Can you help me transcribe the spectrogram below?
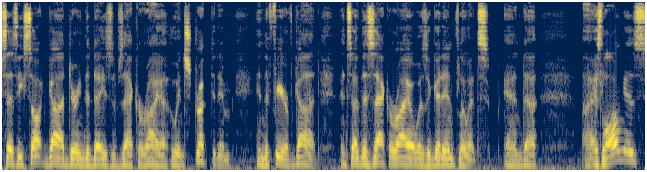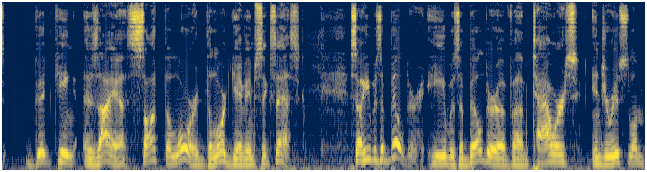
Says he sought God during the days of Zechariah, who instructed him in the fear of God. And so this Zechariah was a good influence. And uh, uh, as long as good King Uzziah sought the Lord, the Lord gave him success. So he was a builder. He was a builder of um, towers in Jerusalem.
